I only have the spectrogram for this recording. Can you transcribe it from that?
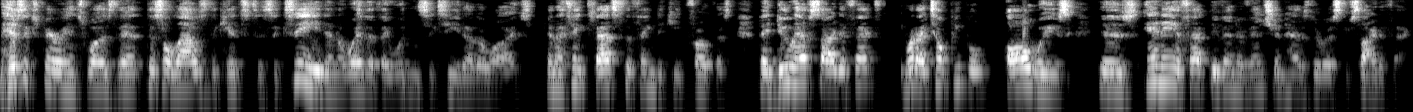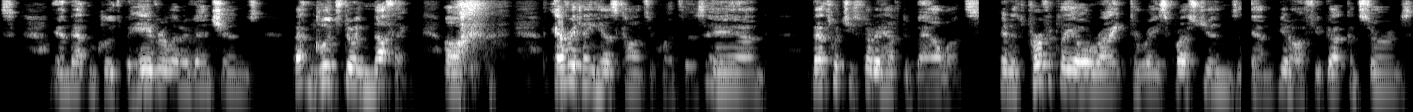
his experience was that this allows the kids to succeed in a way that they wouldn't succeed otherwise. And I think that's the thing to keep focused. They do have side effects. What I tell people always is any effective intervention has the risk of side effects. And that includes behavioral interventions. That includes doing nothing. Uh, everything has consequences. And that's what you sort of have to balance. And it's perfectly all right to raise questions. And, you know, if you've got concerns,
